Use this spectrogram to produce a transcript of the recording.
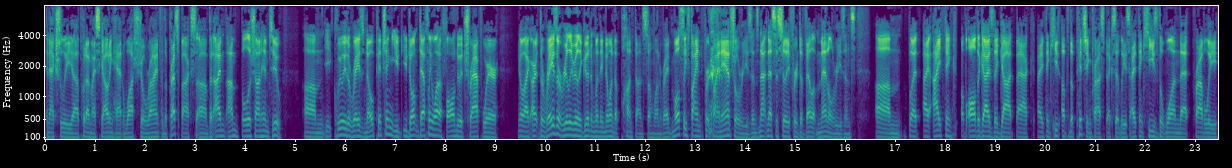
and actually uh, put on my scouting hat and watch Joe Ryan from the press box. Uh, but I'm I'm bullish on him too. Um, clearly, the Rays know pitching. You you don't definitely want to fall into a trap where you know like right, the Rays are really really good and when they know when to punt on someone, right? Mostly fine for financial reasons, not necessarily for developmental reasons. Um, but I, I think of all the guys they got back, I think he's of the pitching prospects at least. I think he's the one that probably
